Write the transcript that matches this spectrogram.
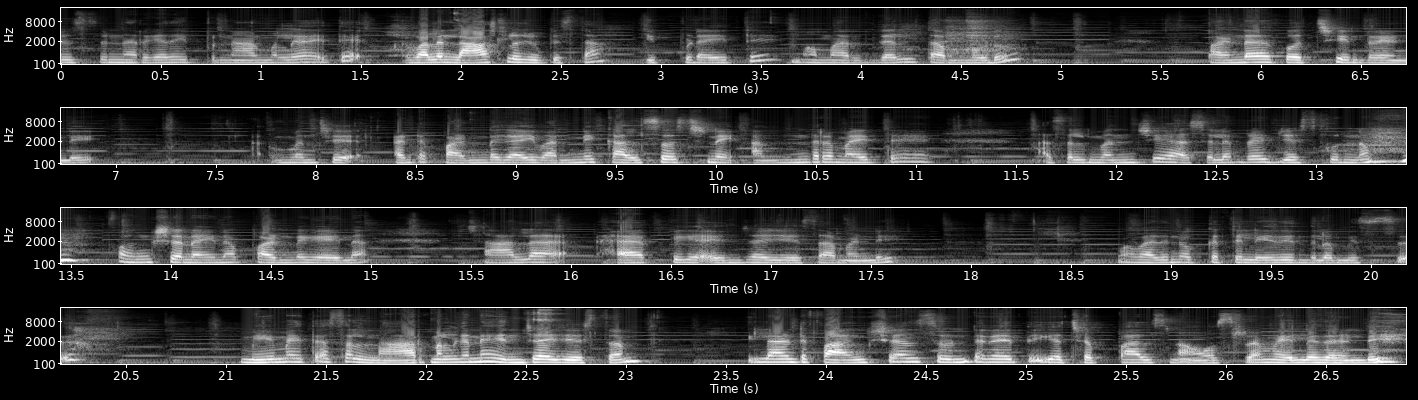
చూస్తున్నారు కదా ఇప్పుడు నార్మల్గా అయితే వాళ్ళని లాస్ట్లో చూపిస్తా. ఇప్పుడైతే మా మరదలు తమ్ముడు పండగకు వచ్చిండ్రండి. మంచి అంటే పండగ ఇవన్నీ కలిసి వచ్చినాయి. అందరం అయితే అసలు మంచిగా సెలబ్రేట్ చేసుకున్నాం. ఫంక్షన్ అయినా పండగ అయినా చాలా హ్యాపీగా ఎంజాయ్ చేసామండి. మా వదిన ఒక్కతే లేదు ఇందులో మిస్. మేమైతే అసలు నార్మల్గానే ఎంజాయ్ చేస్తాం. ఇలాంటి ఫంక్షన్స్ ఉంటేనైతే ఇక చెప్పాల్సిన అవసరం లేదండి.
